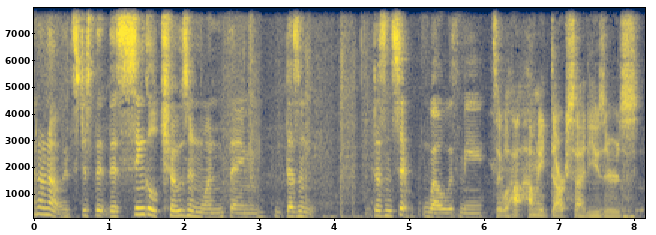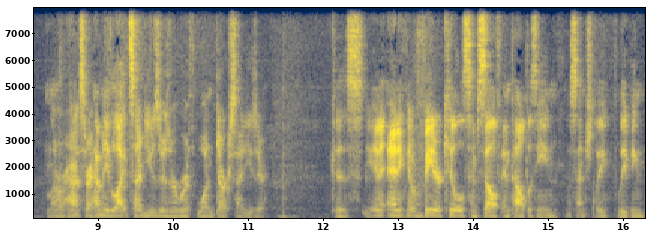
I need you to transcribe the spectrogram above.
I don't know. It's just that this single chosen one thing doesn't doesn't sit well with me. It's like, well, how, how many dark side users, or how, sorry, how many light side users are worth one dark side user? Because and you know, Vader kills himself and Palpatine, essentially, leaving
